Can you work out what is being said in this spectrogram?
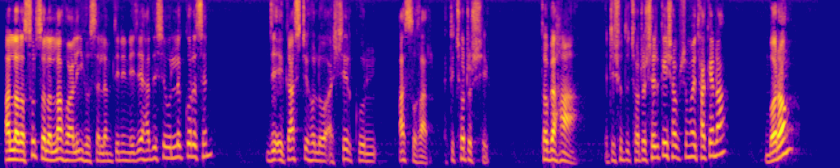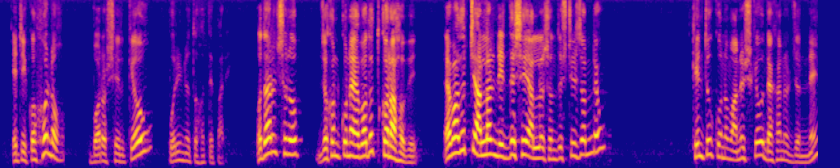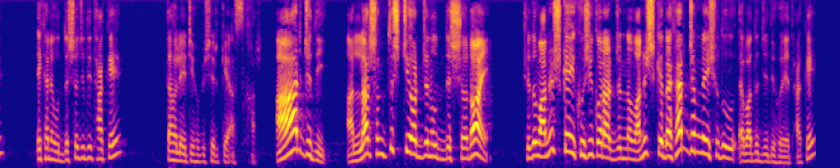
আল্লাহ রসুল সাল্লাহ আলী হোসাল্লাম তিনি নিজে হাদিসে উল্লেখ করেছেন যে এই কাজটি হলো আশেরকুল আসগার, একটি ছোট শেখ তবে হ্যাঁ এটি শুধু ছোট শেরকেই সবসময় থাকে না, বরং এটি কখনো বড় শেরকেও পরিণত হতে পারে। উদাহরণস্বরূপ, যখন কোনো আবাদত করা হবে আবাদতটি আল্লাহর নির্দেশে, আল্লাহর সন্তুষ্টির জন্যও কিন্তু কোনো মানুষকেও দেখানোর জন্যে এখানে উদ্দেশ্য যদি থাকে, তাহলে এটি হবে শিরকে আসখার। আর যদি আল্লাহর সন্তুষ্টি অর্জন উদ্দেশ্য নয়, শুধু মানুষকেই খুশি করার জন্য, মানুষকে দেখার জন্যই শুধু আবাদত যদি হয়ে থাকে,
